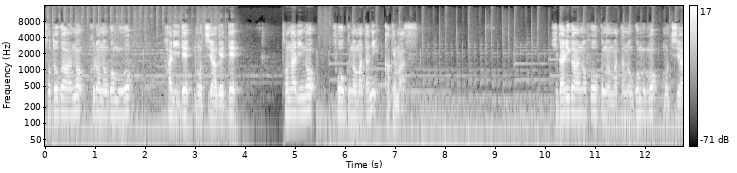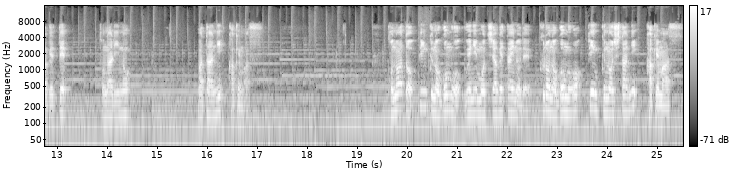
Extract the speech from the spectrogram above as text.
外側の黒のゴムを針で持ち上げて隣のフォークの股にかけます。左側のフォークの股のゴムも持ち上げて隣の股にかけます。この後ピンクのゴムを上に持ち上げたいので黒のゴムをピンクの下にかけます。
